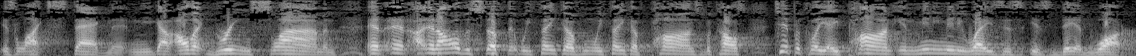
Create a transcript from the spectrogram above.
is like stagnant and you got all that green slime and, and, and, and all the stuff that we think of when we think of ponds because typically a pond in many, many ways is, is dead water.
